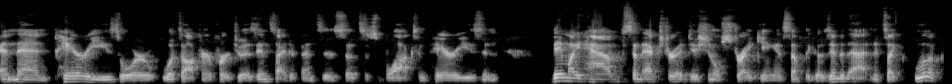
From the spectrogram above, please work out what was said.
and then parries or what's often referred to as inside defenses. So it's just blocks and parries, and they might have some extra additional striking and stuff that goes into that. And it's like, look,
